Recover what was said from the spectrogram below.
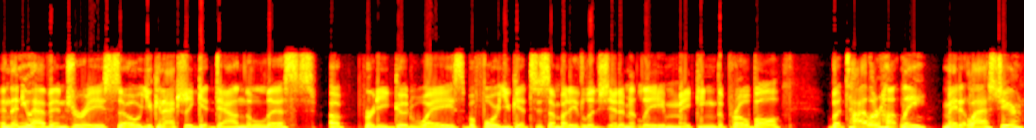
And then you have injuries, so you can actually get down the list of pretty good ways before you get to somebody legitimately making the Pro Bowl. But Tyler Huntley made it last year,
